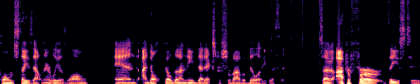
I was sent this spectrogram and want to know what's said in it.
clone stays out nearly as long, and I don't feel that I need that extra survivability with it. So I prefer these two.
